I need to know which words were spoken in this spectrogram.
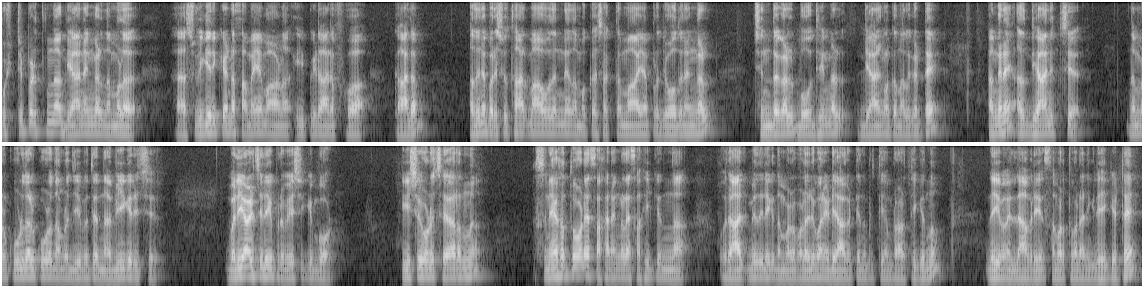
പുഷ്ടിപ്പെടുത്തുന്ന ധ്യാനങ്ങൾ നമ്മൾ സ്വീകരിക്കേണ്ട സമയമാണ് ഈ പീഡാനുഭവ കാലം. അതിന് പരിശുദ്ധാത്മാവ് തന്നെ നമുക്ക് ശക്തമായ പ്രചോദനങ്ങൾ ചിന്തകൾ ബോധ്യങ്ങൾ ധ്യാനങ്ങളൊക്കെ നൽകട്ടെ. അങ്ങനെ അത് ധ്യാനിച്ച് നമ്മൾ കൂടുതൽ കൂടുതൽ നമ്മുടെ ജീവിതത്തെ നവീകരിച്ച് വലിയ ആഴ്ചയിലേക്ക് പ്രവേശിക്കുമ്പോൾ ഈശോയോട് ചേർന്ന് സ്നേഹത്തോടെ സഹനങ്ങളെ സഹിക്കുന്ന ഒരു ആത്മീയതയിലേക്ക് നമ്മൾ വളരുവാൻ ഇടയാകട്ടെ എന്ന് പ്രത്യേകം പ്രാർത്ഥിക്കുന്നു. ദൈവം എല്ലാവരെയും സമർത്ഥമായി അനുഗ്രഹിക്കട്ടെ.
